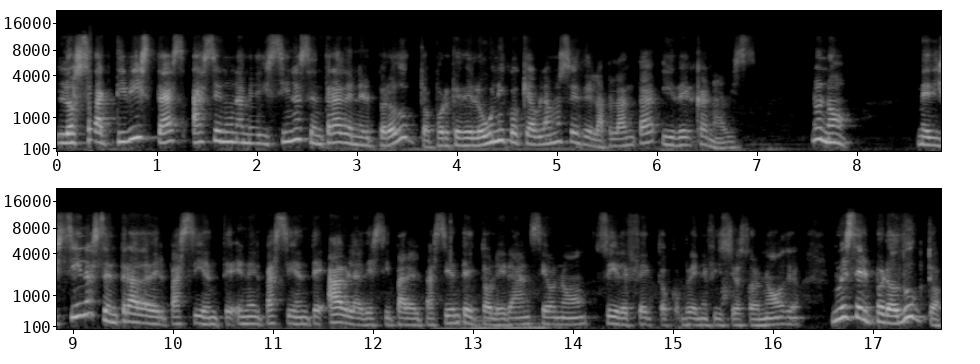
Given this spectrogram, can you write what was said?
los activistas hacen una medicina centrada en el producto, porque de lo único que hablamos es de la planta y del cannabis. No, no. Medicina centrada del paciente, en el paciente, habla de si para el paciente hay tolerancia o no, si el efecto beneficioso o no. No es el producto.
